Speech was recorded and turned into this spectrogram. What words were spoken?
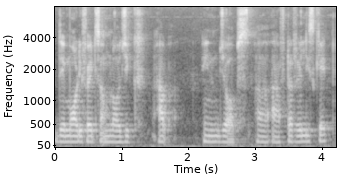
they modified some logic in jobs uh, after release gate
